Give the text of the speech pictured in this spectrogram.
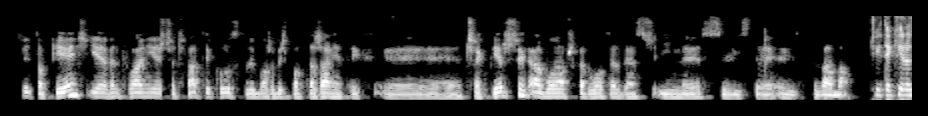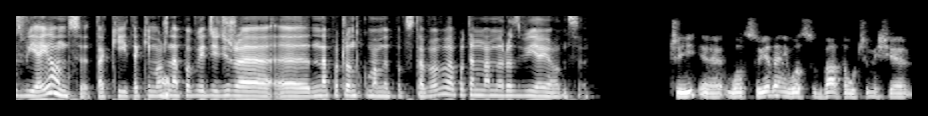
3 to 5 i ewentualnie jeszcze czwarty kurs, który może być powtarzanie tych yy, trzech pierwszych, albo na przykład Waterdance czy inny z listy, listy WABA. Czyli taki rozwijający, taki, taki można tak. powiedzieć, że yy, na początku mamy podstawowy, a potem mamy rozwijający. Czyli Watsu 1 i Watsu 2 to uczymy się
